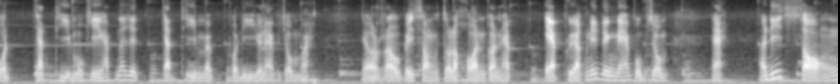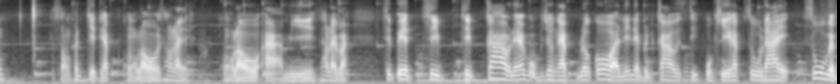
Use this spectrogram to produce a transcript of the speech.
กดจัดทีมโอเคครับ น่าจะจัดทีมแบบพอดีอยู่นะผู้ชมมาเดี๋ยวเราไปส่องตัวละครก่อนครับ แอบเผือกนิดนึงนะครับผมผู้ชมนะอันนี้2 2007ครับของเราเท่าไหร่ของเราอ่ามีเท่าไหร่วะ11 10 19นะครับผมผู้ชมครับ แล้วก็อันนี้เนี่ยเป็น9 10โอเคครับสู้ได้สู้แบบ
